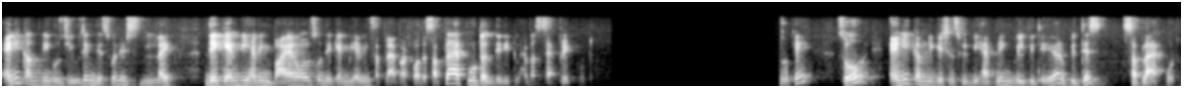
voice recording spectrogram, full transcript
Any company who's using this one, it's like they can be having buyer also, they can be having supplier, but for the supplier portal, they need to have a separate portal. Okay, so any communications will be happening will be there with this supplier portal.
